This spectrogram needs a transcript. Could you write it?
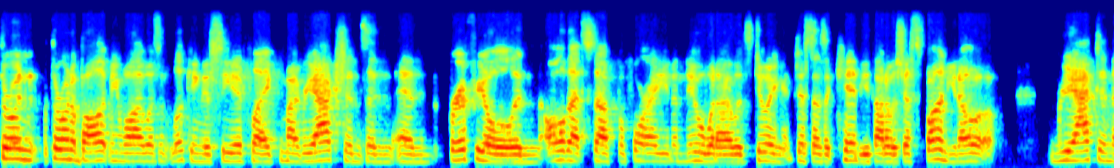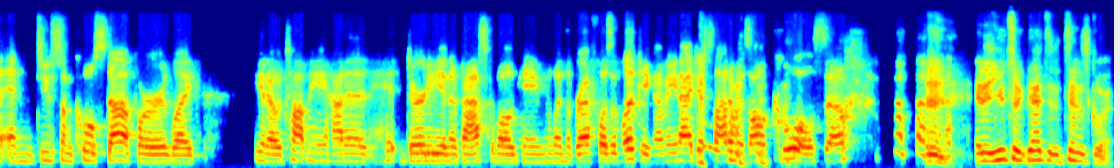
throwing throwing a ball at me while I wasn't looking to see if like my reactions and and peripheral and all that stuff before I even knew what I was doing. It just as a kid, you thought it was just fun, you know, react and, and do some cool stuff or like you know, taught me how to hit dirty in a basketball game when the ref wasn't looking. I mean, I just thought it was all cool. So, and then you took that to the tennis court.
